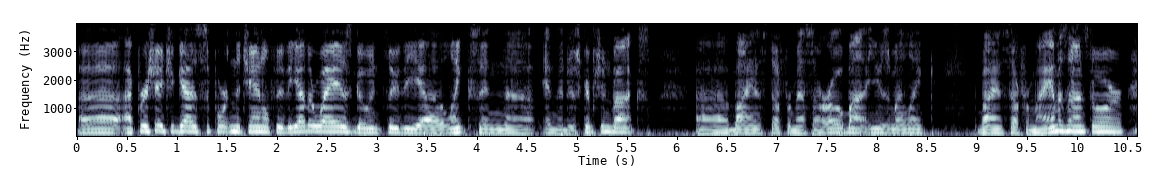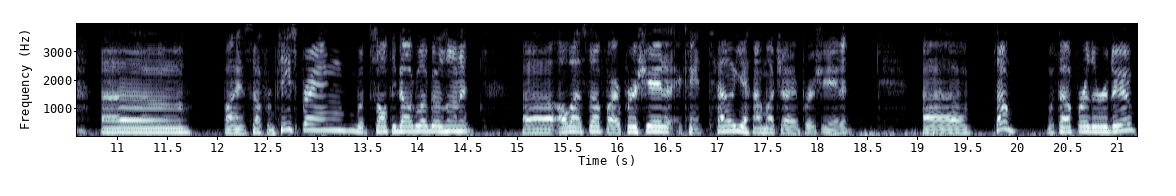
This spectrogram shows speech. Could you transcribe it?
Uh, I appreciate you guys supporting the channel through the other ways, going through the uh, links in uh, in the description box, uh, buying stuff from SRO, buy, using my link, buying stuff from my Amazon store, uh, buying stuff from Teespring with Salty Dog logos on it, uh, all that stuff. I appreciate it. I can't tell you how much I appreciate it. so, without further ado,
